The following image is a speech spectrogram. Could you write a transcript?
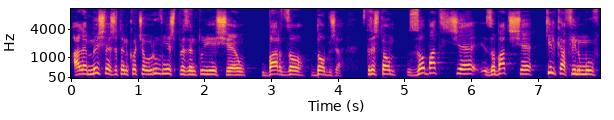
ale myślę, że ten kocioł również prezentuje się bardzo dobrze. Zresztą zobaczcie, zobaczcie kilka filmów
